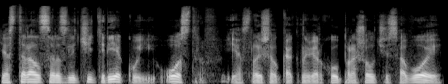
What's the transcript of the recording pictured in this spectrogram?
Я старался различить реку и остров. Я слышал, как наверху прошел часовой,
